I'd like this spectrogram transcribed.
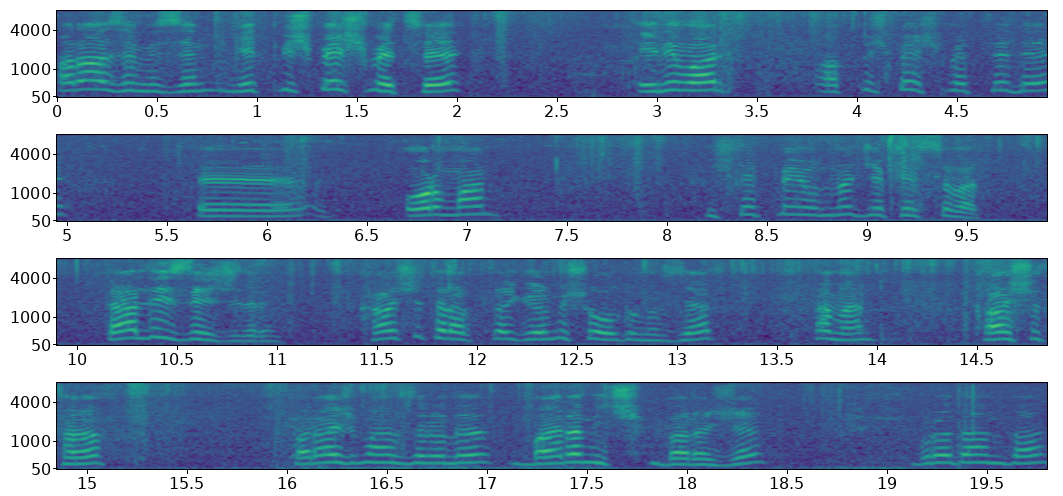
Arazimizin 75 metre eni var. 65 metre de e, orman işletme yoluna cephesi var. Değerli izleyicilerim, karşı tarafta görmüş olduğunuz yer hemen karşı taraf baraj manzaralı Bayramiç Barajı. Buradan da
